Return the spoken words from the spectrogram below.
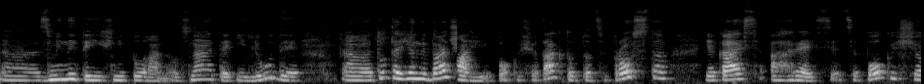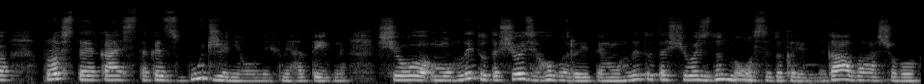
е, змінити їхні плани. От знаєте, і люди е, тут я не бачу магію поки що, так? Тобто це просто якась агресія. Це поки що просто якась таке збудження у них негативне, що могли тут щось говорити, могли тут щось доносити до керівника вашого.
